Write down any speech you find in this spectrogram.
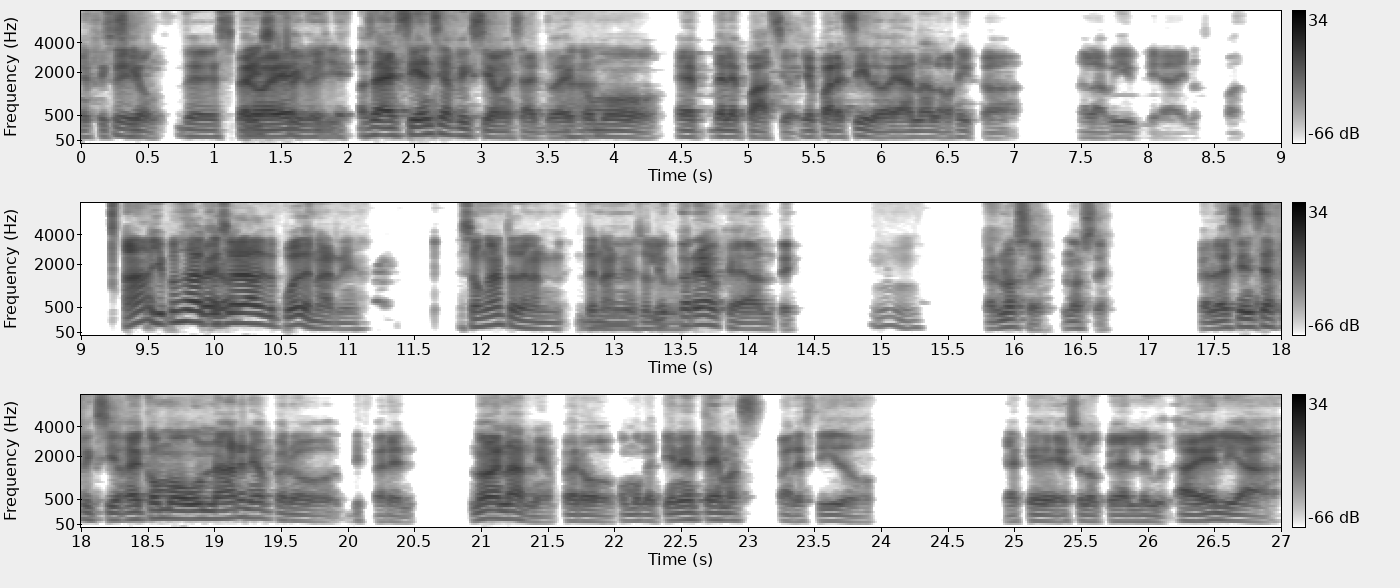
de Sí, ficción. de Space Pero es, Trilogy. eh, o sea, es ciencia ficción, exacto. Es como eh, del espacio. Y es parecido, es analógica a la Biblia y no sé cuánto. ah, yo pensaba que eso era después de Narnia. Son antes de, Nar- de Narnia Eh, esos yo libros. creo que antes. Mm, Pero no sé, no sé. Pero es ciencia ficción. Es como un Narnia, pero diferente. No es Narnia, pero como que tiene temas parecidos. Ya que eso es lo que a él, a él y a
